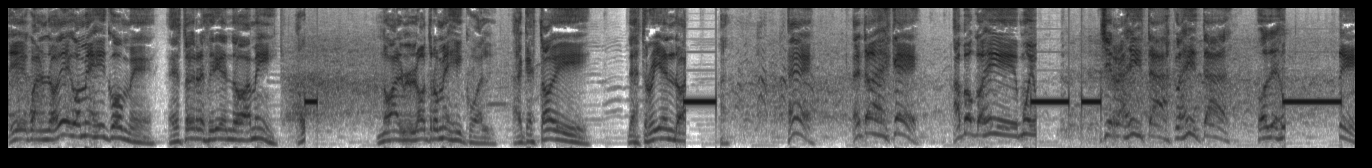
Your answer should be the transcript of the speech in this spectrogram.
Y cuando digo México me estoy refiriendo a mí. A no al otro México, al, al que estoy destruyendo. A... ¿Eh? ¿Entonces qué? ¿A poco sí muy chirrajistas, clasistas o de Ay,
